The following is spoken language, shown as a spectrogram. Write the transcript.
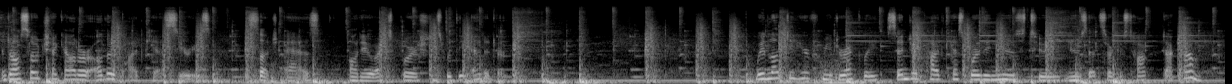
And also check out our other podcast series, such as Audio Explorations with the Editor. We'd love to hear from you directly. Send your podcast worthy news to news at circustalk.com.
